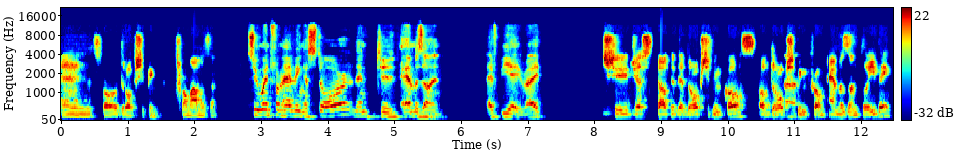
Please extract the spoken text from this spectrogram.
and for dropshipping from Amazon. So you went from having a store then to Amazon FBA, right? she just started a dropshipping course of dropshipping uh. from Amazon to eBay.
